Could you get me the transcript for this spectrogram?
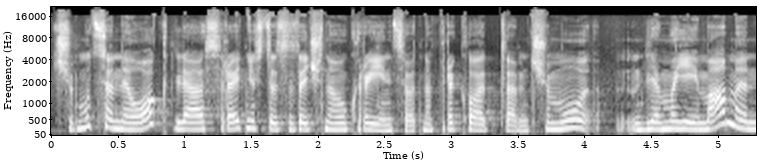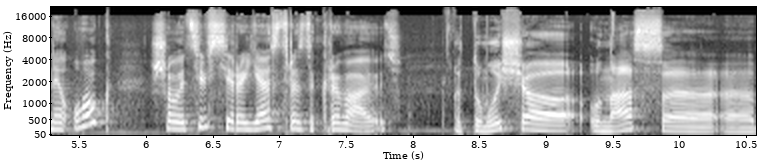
Чому це не ок для середньостатистичного українця? От, наприклад, там чому для моєї мами не ок, що ці всі реєстри закривають? Тому що у нас е, е,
